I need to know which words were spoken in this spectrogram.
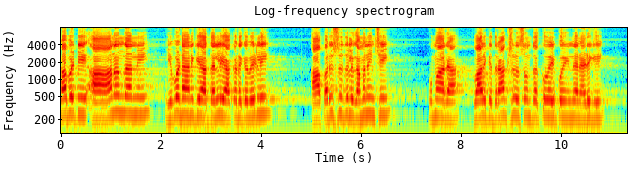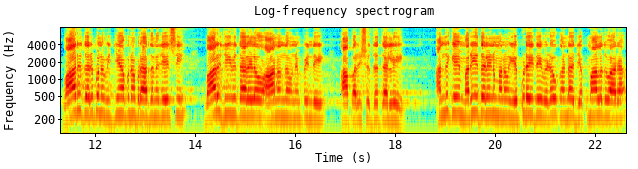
కాబట్టి ఆ ఆనందాన్ని ఇవ్వడానికి ఆ తల్లి అక్కడికి వెళ్ళి ఆ పరిస్థితులు గమనించి కుమార వారికి ద్రాక్షరసం తక్కువైపోయిందని అడిగి వారి తరపున విజ్ఞాపన ప్రార్థన చేసి వారి జీవితాలలో ఆనందం నింపింది ఆ పరిశుద్ధ తల్లి. అందుకే మరీ తల్లిని మనం ఎప్పుడైతే విడవకుండా జపమాల ద్వారా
